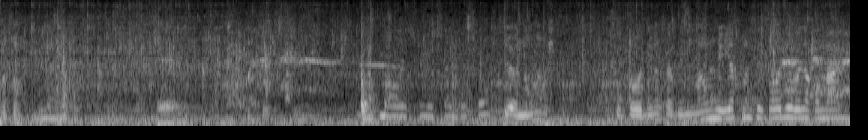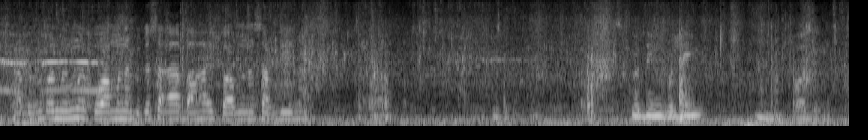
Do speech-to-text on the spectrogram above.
Buto. Bilang. Bawal sila sa dito. Si ano nga. Si Todi nga sabi niya, umiiyak na si Todi, walang kumain. Sabi ko, ano mo, kuha mo ng bigas sa bahay, kuha mo ng sardinas. Kuding-kuding. Hmm. Pwede.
